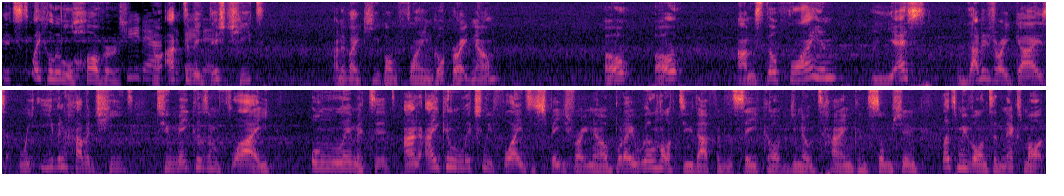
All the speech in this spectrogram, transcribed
it's like a little hover. Now activate this cheat, and if I keep on flying up right now, Oh, oh, I'm still flying. Yes, that is right guys. We even have a cheat to make us fly unlimited. And I can literally fly to space right now, but I will not do that for the sake of, you know, time consumption. Let's move on to the next mod.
